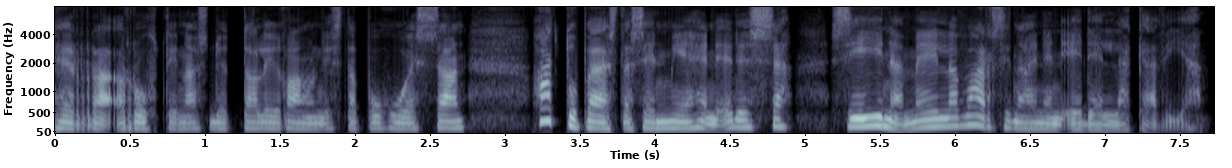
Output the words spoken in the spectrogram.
herra ruhtinas de Talleyrandista puhuessaan, hattupäästä sen miehen edessä, siinä meillä varsinainen edelläkävijä.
